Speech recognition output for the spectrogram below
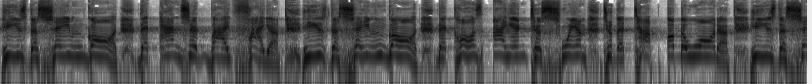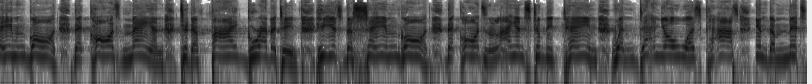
He's the same God that answered by fire. He's the same God that caused iron to swim to the top of the water. He's the same God that caused man to defy gravity. He is the same God that caused lions to be tamed when Daniel was cast in the midst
